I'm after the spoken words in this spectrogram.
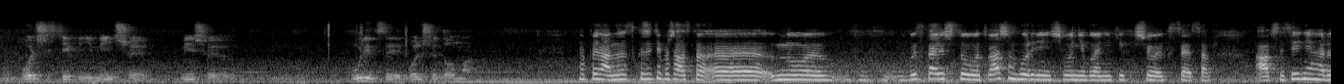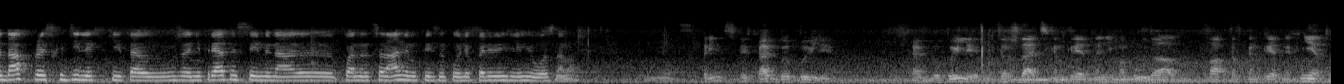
в большей степени меньше, меньше улицы, больше дома. Я поняла. Ну скажите, пожалуйста, э, ну вы сказали, что вот в вашем городе ничего не было, никаких еще эксцессов, а в соседних городах происходили какие-то уже неприятности именно э, по национальному признаку или по религиозному? Ну, в принципе, как бы были. Как бы были, утверждать конкретно не могу, да, фактов конкретных нету.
